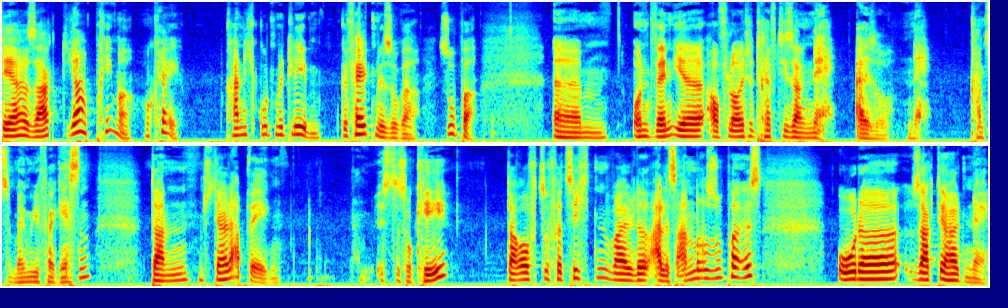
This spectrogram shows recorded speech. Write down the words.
der sagt, ja, prima, okay, kann ich gut mitleben, gefällt mir sogar, super. Ähm, und wenn ihr auf Leute trefft, die sagen, nee, also, nee, kannst du bei mir vergessen, dann müsst ihr halt abwägen. Ist es okay, darauf zu verzichten, weil alles andere super ist? Oder sagt ihr halt, nee,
